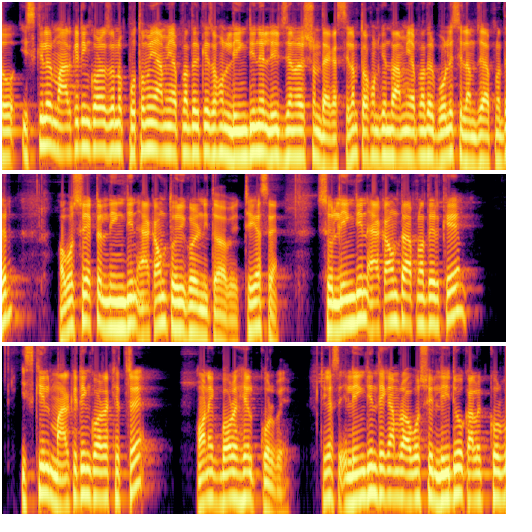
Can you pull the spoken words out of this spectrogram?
so স্কিলের মার্কেটিং করার জন্য প্রথমেই আমি আপনাদেরকে যখন লিঙ্কডিনের লিড জেনারেশন দেখাচ্ছিলাম, তখন কিন্তু আমি আপনাদের বলেছিলাম যে আপনাদের অবশ্যই একটা লিঙ্কডিন অ্যাকাউন্ট তৈরি করে নিতে হবে, ঠিক আছে? সো লিঙ্কডিন অ্যাকাউন্টটা আপনাদেরকে স্কিল মার্কেটিং করার ক্ষেত্রে অনেক বড় হেল্প করবে, ঠিক আছে? লিঙ্কডিন থেকে আমরা অবশ্যই লিডও কালেক্ট করব,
